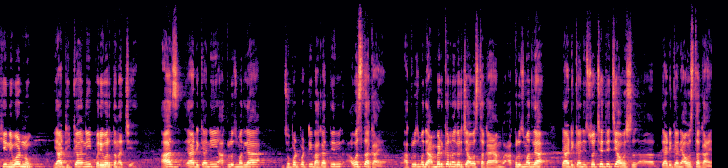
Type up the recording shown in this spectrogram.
ही निवडणूक या ठिकाणी परिवर्तनाची आहे. आज या ठिकाणी अकलूजमधल्या झोपडपट्टी भागातील अवस्था काय? अकलूजमध्ये आंबेडकर नगरची अवस्था काय? आंब अकलूजमधल्या त्या ठिकाणी स्वच्छतेची अवस्था त्या ठिकाणी अवस्था काय?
